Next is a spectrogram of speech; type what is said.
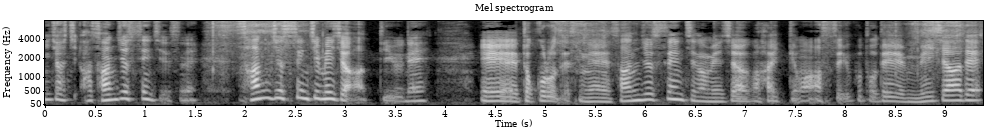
28、あ、30センチですね。30センチメジャーっていうね、えー、ところですね。30センチのメジャーが入ってますということで、メジャーで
